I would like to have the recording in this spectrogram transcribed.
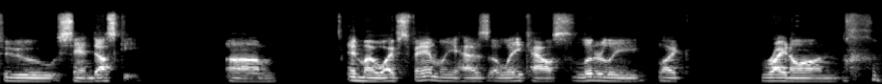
to Sandusky. Um, and my wife's family has a lake house literally like right on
